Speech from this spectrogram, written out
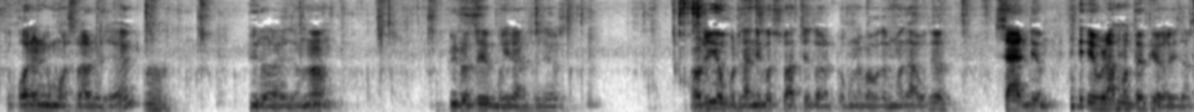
त्यो करेन्टको मसला रहेछ है। पिरो राखेको झन् पिरो चाहिँ भइरहेको छ जस। अरू यो खुर्सानीको स्वाद चाहिँ तर टोक्न पाउँदा मजा आउँथ्यो। स्याड एउटा मात्रै थियो रहेछ।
